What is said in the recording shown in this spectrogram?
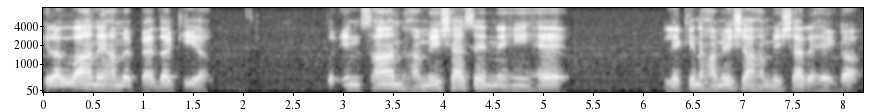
फिर अल्लाह ने हमें पैदा किया। तो इंसान हमेशा से नहीं है, लेकिन हमेशा हमेशा रहेगा।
